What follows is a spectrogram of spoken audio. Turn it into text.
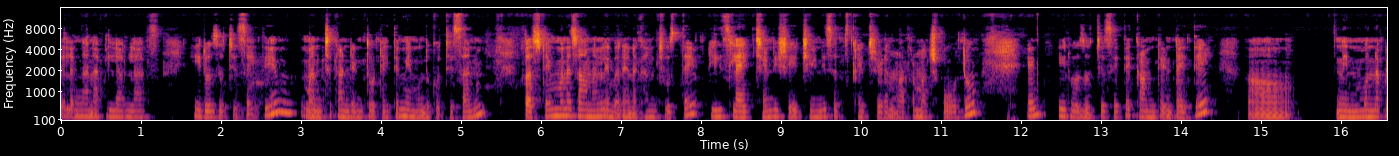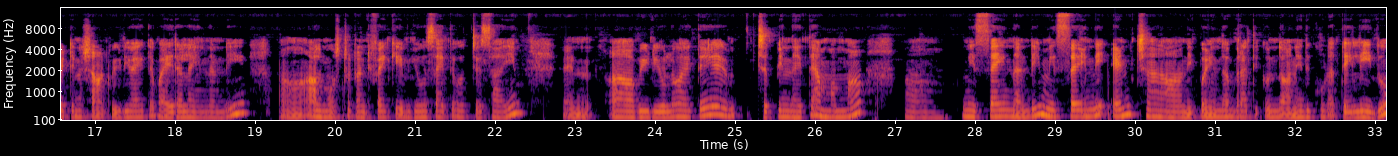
తెలంగాణ పిల్ల బ్లాగ్స్ ఈరోజు వచ్చేసి అయితే మంచి కంటెంట్ తోటి అయితే మేము ముందుకు వచ్చేసాను. ఫస్ట్ టైం మన ఛానల్ని ఎవరైనా కానీ చూస్తే ప్లీజ్ లైక్ చేయండి షేర్ చేయండి సబ్స్క్రైబ్ చేయడం మాత్రం మర్చిపోవద్దు. అండ్ ఈరోజు వచ్చేసి అయితే కంటెంట్ అయితే నేను మొన్న పెట్టిన షార్ట్ వీడియో అయితే వైరల్ అయిందండి. Almost twenty five K views అయితే వచ్చేసాయి. అండ్ ఆ వీడియోలో అయితే చెప్పింది అయితే అమ్మమ్మ మిస్ అయిందండి మిస్ అయింది అండ్ చనిపోయిందో బ్రతికుందో అనేది కూడా తెలీదు.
